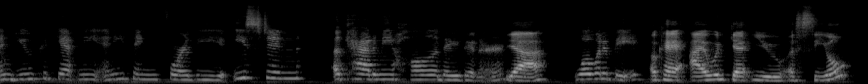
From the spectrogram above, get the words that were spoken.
and you could get me anything for the Easton Academy holiday dinner. yeah. What would it be? Okay, I would get you a seal,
